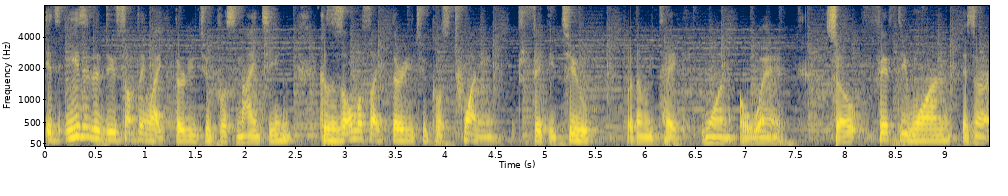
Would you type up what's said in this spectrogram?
it's easy to do something like 32 plus 19 because it's almost like 32 plus 20, which is 52, but then we take one away. So 51 is our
